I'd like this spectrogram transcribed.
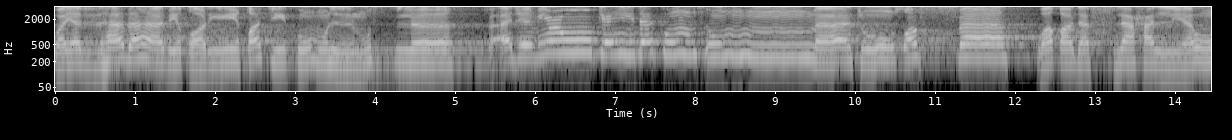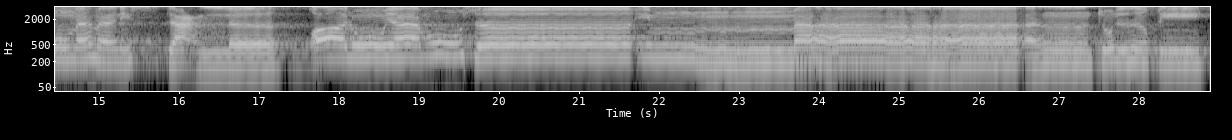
ويذهبا بطريقتكم المثلى فأجمعوا كيدكم ثم آتوا صفا وقد أفلح اليوم من استعلى قالوا يا موسى إما أن تلقي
